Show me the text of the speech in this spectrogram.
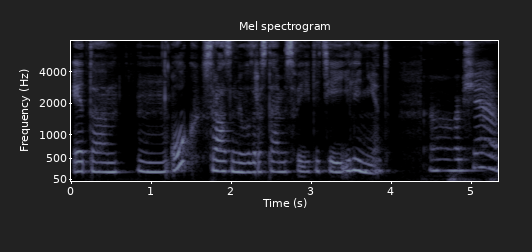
это ок с разными возрастами своих детей или нет? А, вообще,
